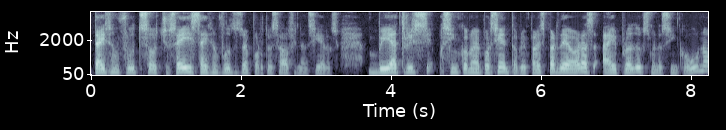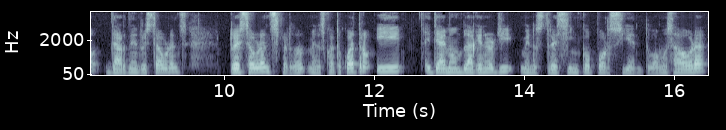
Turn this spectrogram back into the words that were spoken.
Tyson Foods 8.6, Tyson Foods reportó estados financieros. Beatrice 5.9%, principales perdedoras, iProducts menos 5.1, Darden Restaurants, Restaurants, perdón, menos 4.4 y Diamond Black Energy menos 3.5%. Vamos ahora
